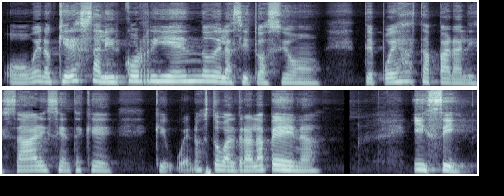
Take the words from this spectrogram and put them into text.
o bueno, quieres salir corriendo de la situación, te puedes hasta paralizar y sientes que, que bueno, esto valdrá la pena. Y sí,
